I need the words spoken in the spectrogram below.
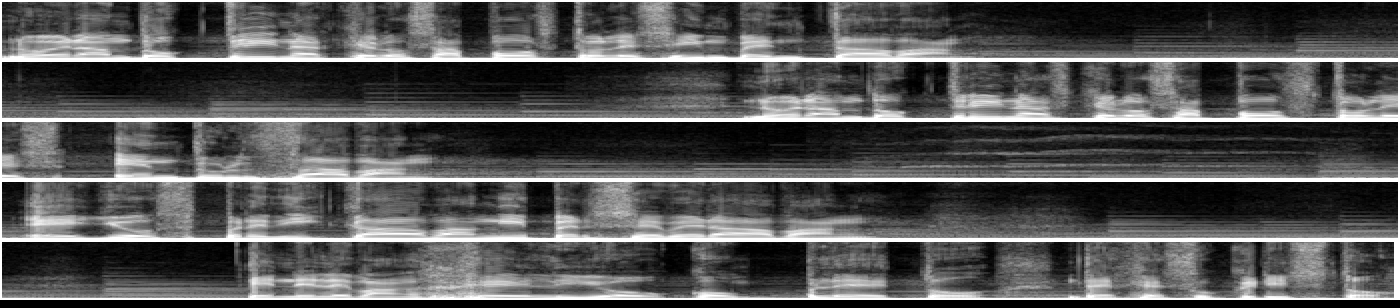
No eran doctrinas que los apóstoles inventaban. No eran doctrinas que los apóstoles endulzaban. Ellos predicaban y perseveraban en el Evangelio completo de Jesucristo.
